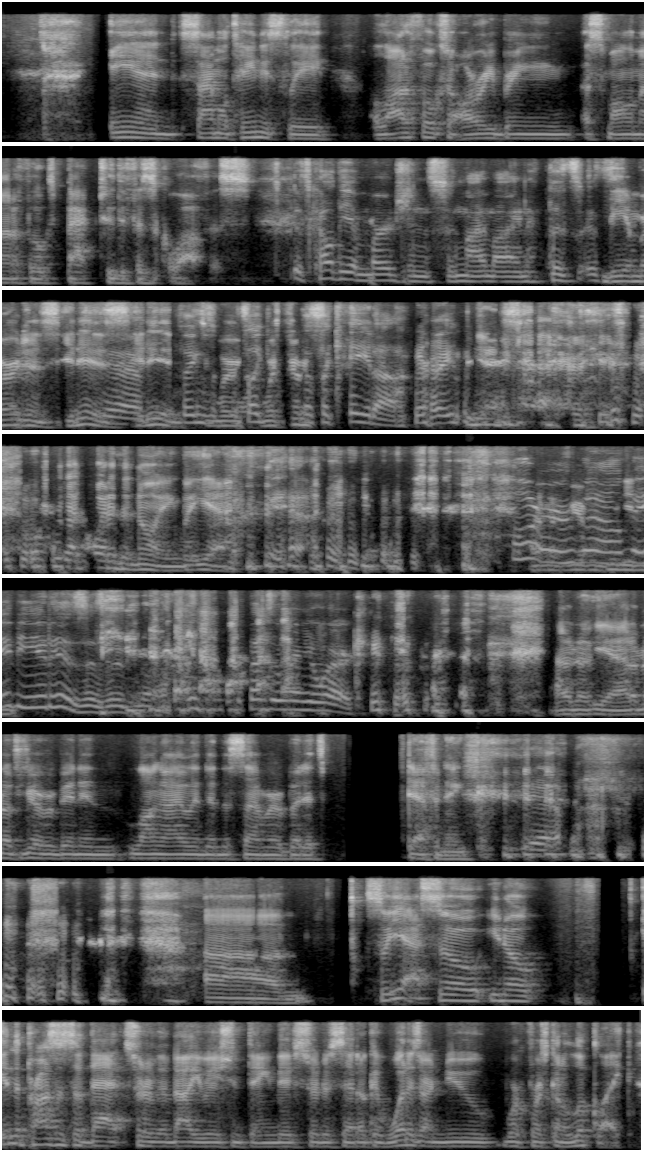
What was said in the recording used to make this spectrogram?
And simultaneously, a lot of folks are already bringing a small amount of folks back to the physical office. It's called the emergence in my mind. It's, it's, the emergence. It is. Yeah, it is. Things, we're, it's like we're sort of, a cicada, right? Yeah, exactly. not quite as annoying, but yeah. yeah. or well, maybe it is. is it? Depends on where you work. I don't know. Yeah, I don't know if you've ever been in Long Island in the summer, but it's deafening. Yeah. um, so yeah, so you know, in the process of that sort of evaluation thing, they've sort of said, okay, what is our new workforce going to look like?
